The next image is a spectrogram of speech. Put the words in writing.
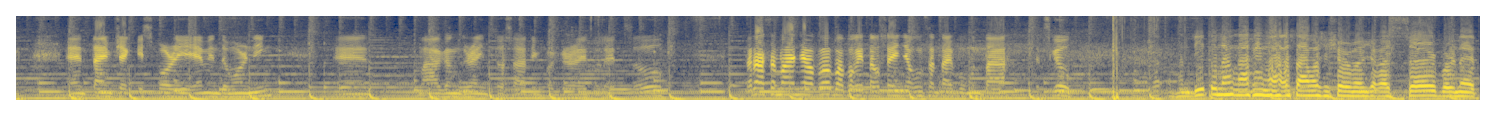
And time check is 4 a.m. in the morning. And maagang grind to sa ating pag-ride ulit. So, Tara, samahan niyo ako. Papakita ko sa inyo kung saan tayo pumunta. Let's go! Nandito na ang aking mga si Sherman at Sir Burnett.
